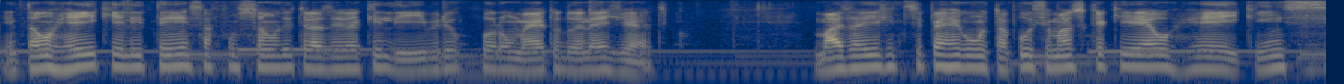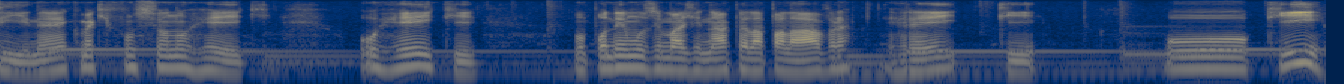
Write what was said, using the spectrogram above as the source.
Então, o reiki ele tem essa função de trazer o equilíbrio por um método energético. Mas aí a gente se pergunta, puxa, mas o que é, que é o reiki em si, né? Como é que funciona o reiki? O reiki, podemos imaginar pela palavra reiki, o ki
